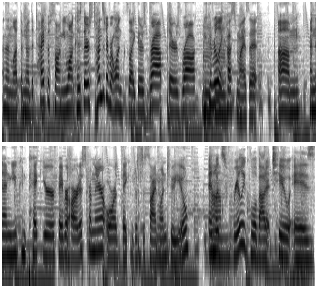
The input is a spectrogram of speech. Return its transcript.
and then let them know the type of song you want because there's tons of different ones. Like there's rap, there's rock. You can really customize it. Um, and then you can pick your favorite artist from there, or they can just assign one to you. and what's Um, really cool about it too is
